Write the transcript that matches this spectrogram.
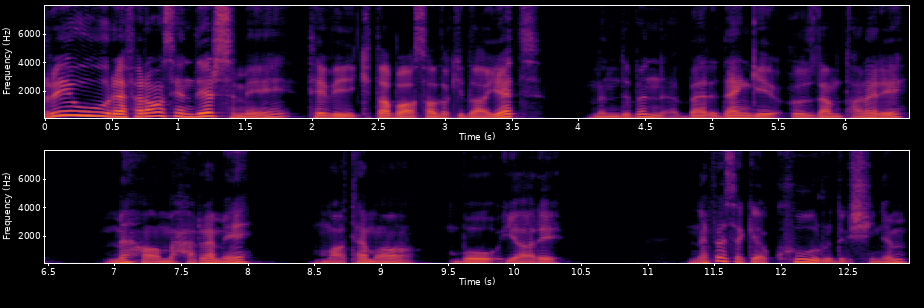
Rê û referansên Dêrsimê tevî kitaba Sadık Hidayet min dibin ber dengê Özdem Tanerê meha meheremê matema bo yarê. Nefeseke kur dikşînim,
